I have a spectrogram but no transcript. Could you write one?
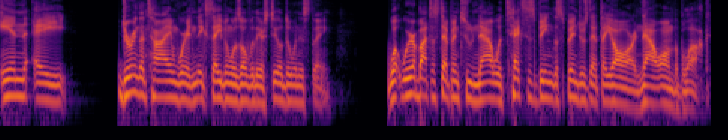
in a during a time where Nick Saban was over there still doing his thing. What we're about to step into now with Texas being the spenders that they are now on the block.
